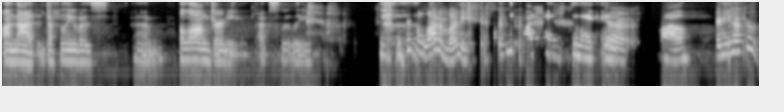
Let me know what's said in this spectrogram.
on that. It definitely was um, a long journey, absolutely. It's a lot of money. And Yeah. wow. And you have to,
